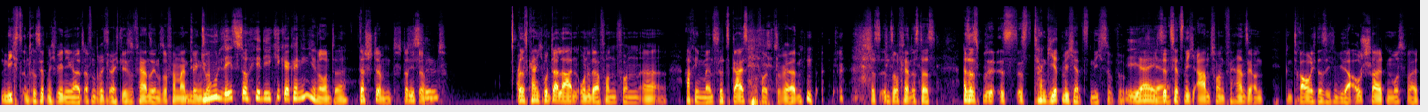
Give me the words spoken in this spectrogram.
nichts interessiert mich weniger als öffentlich-rechtliches Fernsehen. Insofern meinetwegen. du lädst doch hier die Kicker-Kaninchen runter. Das stimmt, das Siehst stimmt. Also das kann ich runterladen, ohne davon von äh, Achim Menzels Geist verfolgt zu werden. Das, insofern ist das, also es, es, es tangiert mich jetzt nicht so wirklich. Ja, Ich ja. sitze jetzt nicht abends vor dem Fernseher und bin traurig, dass ich ihn wieder ausschalten muss, weil,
